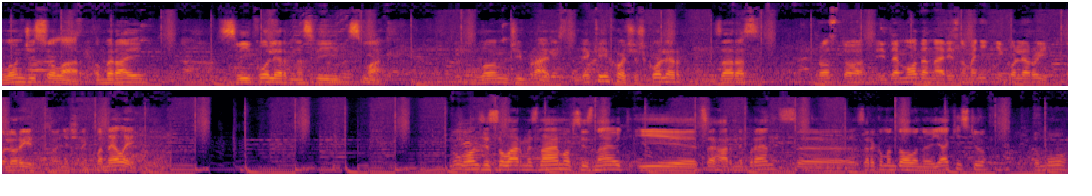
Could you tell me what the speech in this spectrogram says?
Longi Solar. Обирай свій колір на свій смак. Longi Bright. Який хочеш колір зараз. Просто йде мода на різноманітні кольори, кольори сонячних панелей. Ну, Лонзі Solar ми знаємо, всі знають, і це гарний бренд з, е, з рекомендованою якістю. Тому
